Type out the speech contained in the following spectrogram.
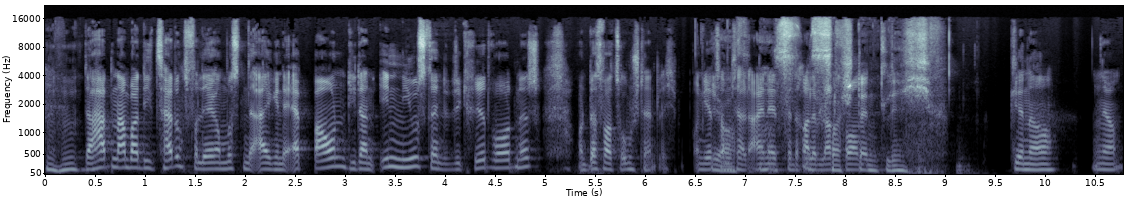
Mhm. Da hatten aber die Zeitungsverleger mussten eine eigene App bauen, die dann in Newsstand integriert worden ist. Und das war zu umständlich. Und jetzt Ja, haben sie halt eine zentrale Plattform. Verständlich. Genau. Ja.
